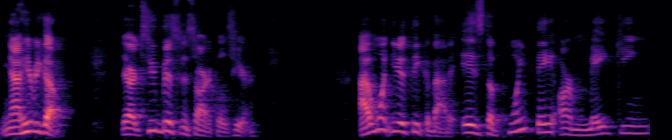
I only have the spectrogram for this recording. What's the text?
Now, here we go. There are two business articles here. I want you to think about it. Is the point they are making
